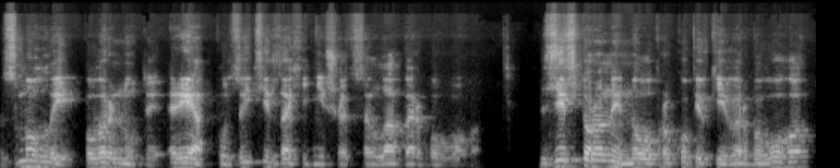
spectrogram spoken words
змогли повернути ряд позицій західніше села Вербового. Зі сторони Новопрокопівки і Вербового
